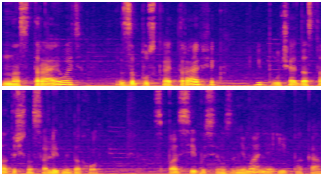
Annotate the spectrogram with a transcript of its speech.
настраивать, запускать трафик и получать достаточно солидный доход. Спасибо всем за внимание и пока.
